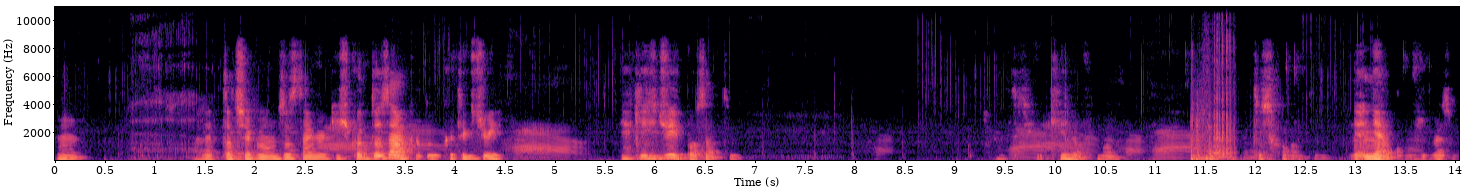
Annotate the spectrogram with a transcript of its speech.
Hmm. Ale dlaczego on zostawił jakiś kod do zamka, do ukrytych drzwi? Jakieś drzwi poza tym? Kilof mam. To schowam. Nie, nie, może wezmę.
